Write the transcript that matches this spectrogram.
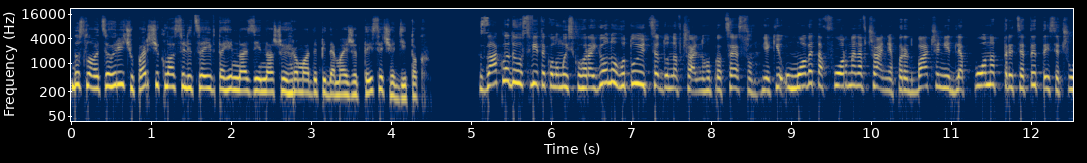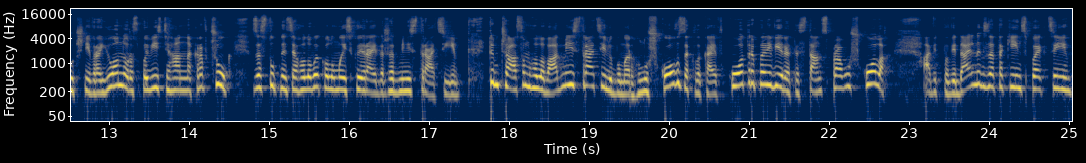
До слова, цьогоріч у перші класи ліцеїв та гімназії нашої громади піде майже тисяча діток. Заклади освіти Коломийського району готуються до навчального процесу. Які умови та форми навчання передбачені для понад 30 тисяч учнів району, розповість Ганна Кравчук, заступниця голови Коломийської райдержадміністрації. Тим часом голова адміністрації Любомир Глушков закликає вкотре перевірити стан справ у школах, а відповідальних за такі інспекції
